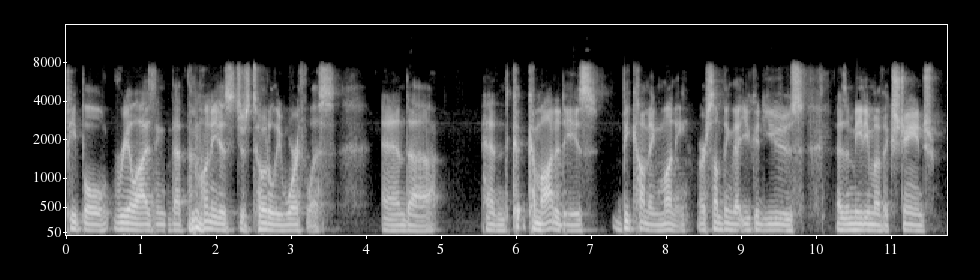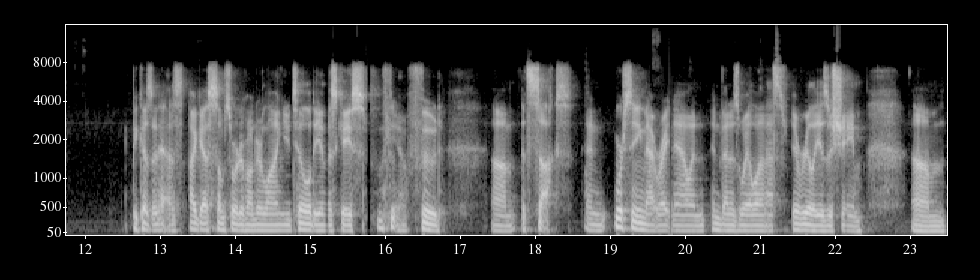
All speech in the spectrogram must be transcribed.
people realizing that the money is just totally worthless and uh, and c- commodities becoming money or something that you could use as a medium of exchange because it has, I guess, some sort of underlying utility. In this case, you know, food. Um, it sucks, and we're seeing that right now in, in Venezuela, and that's it. Really is a shame. Um,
